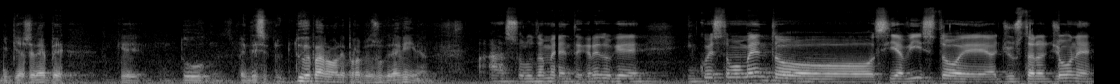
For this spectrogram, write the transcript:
mi piacerebbe che tu spendessi due parole proprio su Gravina. Assolutamente, credo che in questo momento sia visto e a giusta ragione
